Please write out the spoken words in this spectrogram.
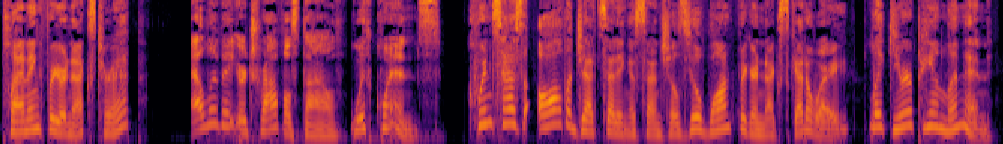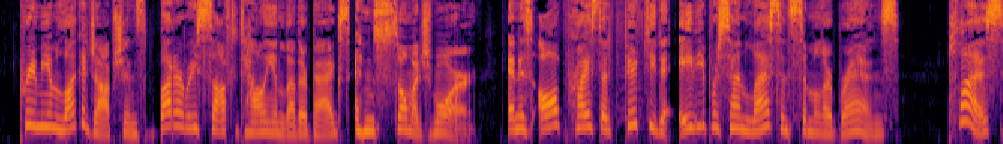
Planning for your next trip? Elevate your travel style with Quince. Quince has all the jet setting essentials you'll want for your next getaway, like European linen, premium luggage options, buttery soft Italian leather bags, and so much more. And is all priced at 50 to 80% less than similar brands. Plus,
